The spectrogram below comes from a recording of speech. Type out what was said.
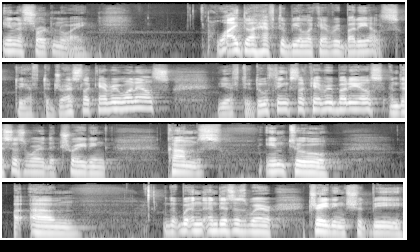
in a certain way. Why do I have to be like everybody else? Do you have to dress like everyone else? Do you have to do things like everybody else? And this is where the trading comes into. Uh, um, and, and this is where trading should be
